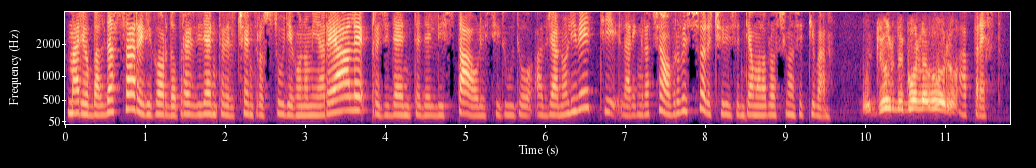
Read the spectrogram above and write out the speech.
Mario Baldassarri, ricordo presidente del Centro Studi Economia Reale, presidente dell'ISTAO, l'Istituto Adriano Olivetti. La ringraziamo, professore, e ci risentiamo la prossima settimana. Buongiorno e buon lavoro. A presto.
